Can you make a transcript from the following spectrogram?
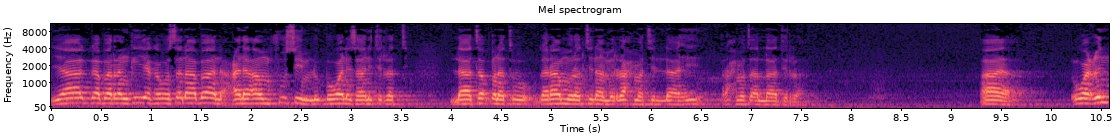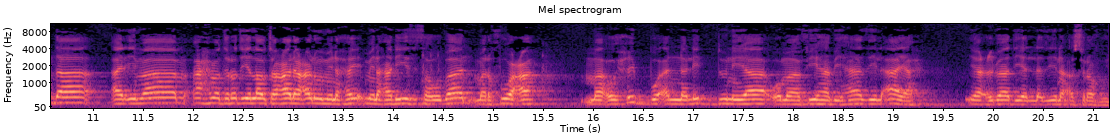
يا قبرنكيك وسنابان على أنفسهم لبوان إساني ترت. لا تقنطوا قرام من رحمة الله رحمة الله ترى. آية. وعند الإمام أحمد رضي الله تعالى عنه من من حديث ثوبان مرفوعة ما أحب أن للدنيا وما فيها بهذه الآية يا عبادي الذين أسرفوا.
